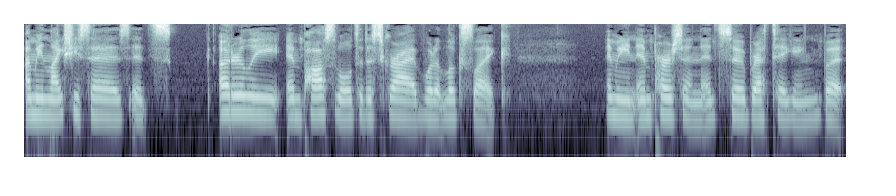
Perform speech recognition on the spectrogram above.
I mean, like she says, it's utterly impossible to describe what it looks like. I mean, in person, it's so breathtaking, but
